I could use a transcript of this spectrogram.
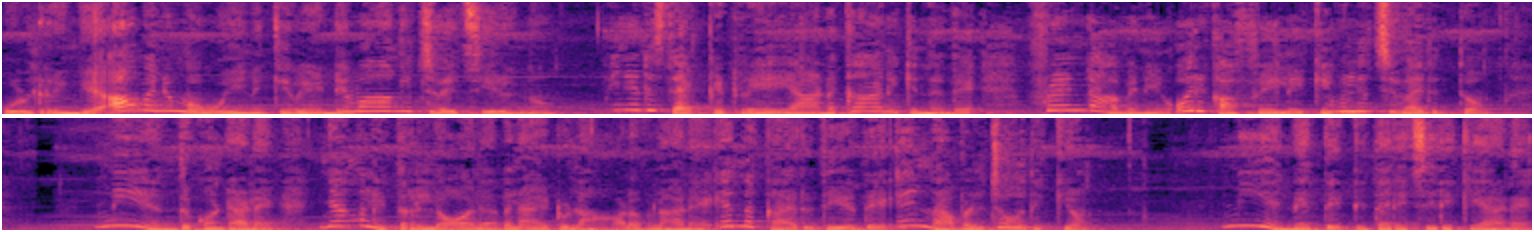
കൂൾ ഡ്രിങ്ക് അവനും ഓയിനയ്ക്ക് വേണ്ടി വാങ്ങിച്ചു വെച്ചിരുന്നു. പിന്നീട് സെക്രട്ടറിയെയാണ് കാണിക്കുന്നത്. ഫ്രണ്ട് അവനെ ഒരു കഫേയിലേക്ക് വിളിച്ചു വരുത്തും. നീ എന്തുകൊണ്ടാണ് ഞങ്ങൾ ഇത്ര ലോ ലെവലായിട്ടുള്ള ആളുകളാണ് എന്ന് കരുതിയത്? എന്ന് അവൾ ചോദിക്കും. നീ എന്നെ തെറ്റിദ്ധരിച്ചിരിക്കുകയാണ്.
